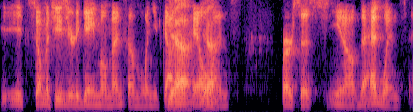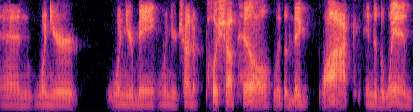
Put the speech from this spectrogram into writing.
it's so much easier to gain momentum when you've got yeah, tailwinds yeah. versus you know the headwinds, and when you're when you're being when you're trying to push uphill with a big block into the wind,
